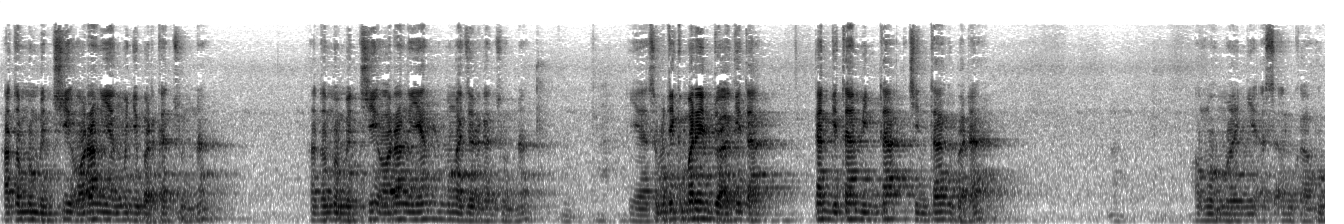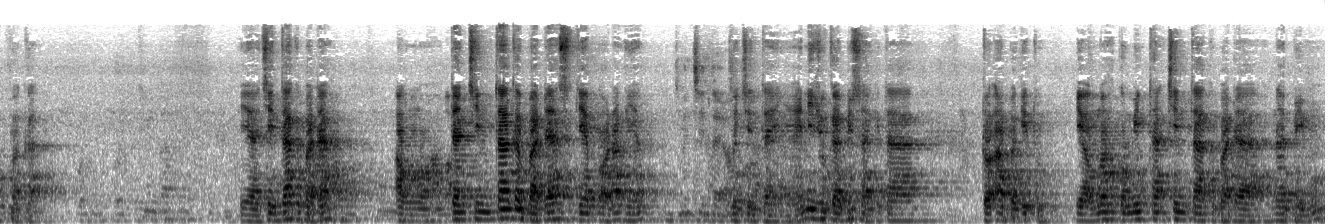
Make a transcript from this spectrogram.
atau membenci orang yang menyebarkan sunnah atau membenci orang yang mengajarkan sunnah. Ya seperti kemarin doa kita. Kan kita minta cinta kepada Allahumma inni as'aluka hubbaka ya cinta kepada Allah dan cinta kepada setiap orang yang mencintainya. ini juga bisa kita doa begitu. Ya Allah aku minta cinta kepada nabimu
